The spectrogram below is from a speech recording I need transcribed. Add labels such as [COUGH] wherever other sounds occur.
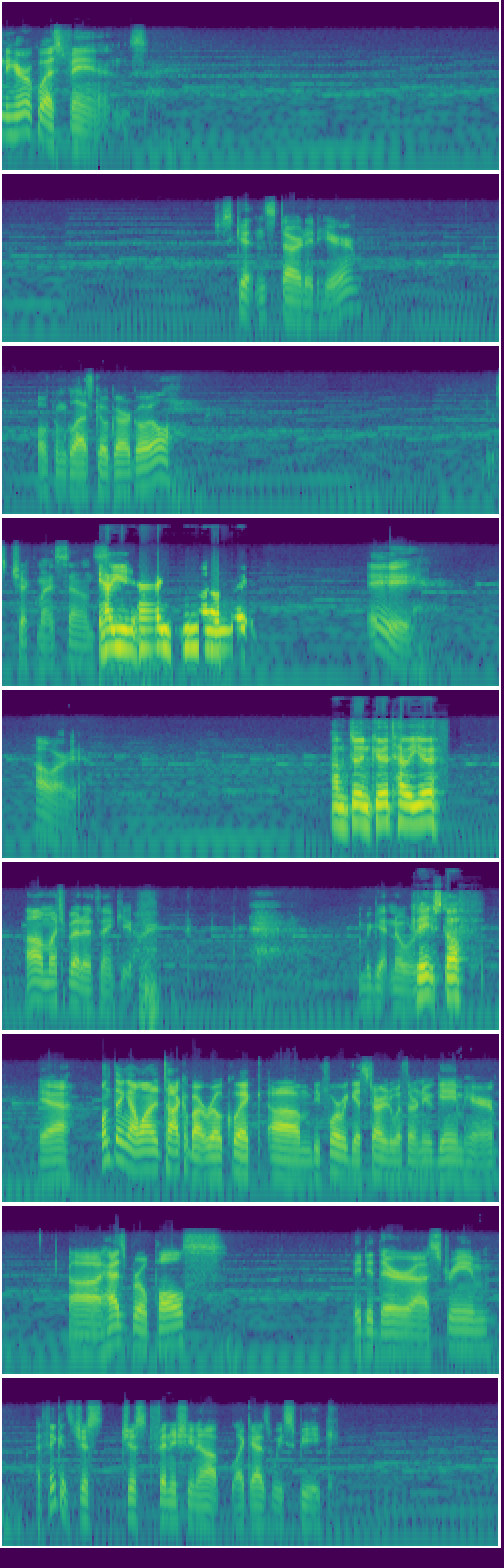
Welcome to Hero Quest fans. Just getting started here. Welcome Glasgow Gargoyle. Just check my sounds. How you how you doing? all right? Hey, how are you? I'm doing good. How are you? Oh, much better, thank you. [LAUGHS] I'm getting over. Great stuff. Yeah. One thing I wanted to talk about real quick um, before we get started with our new game here. Uh, Hasbro Pulse. They did their uh, stream. I think it's just just finishing up, like as we speak.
